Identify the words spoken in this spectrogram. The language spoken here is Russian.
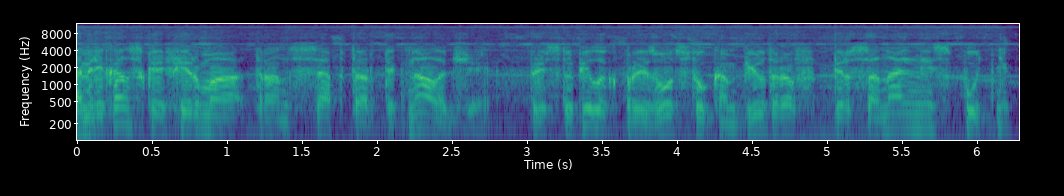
Американская фирма Transceptor Technology приступила к производству компьютеров «Персональный спутник»,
